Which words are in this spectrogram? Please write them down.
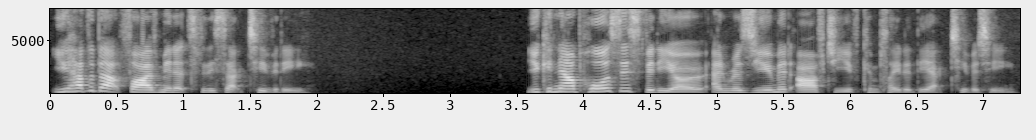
You have about five minutes for this activity. You can now pause this video and resume it after you've completed the activity.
